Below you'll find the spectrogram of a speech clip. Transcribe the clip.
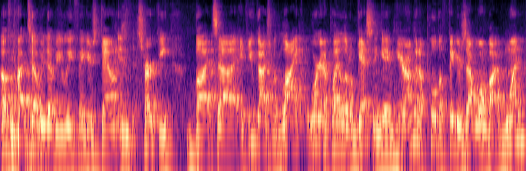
of my WWE figures down in the turkey, but uh, if you guys would like, we're going to play a little guessing game here. I'm going to pull the figures out one by one,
